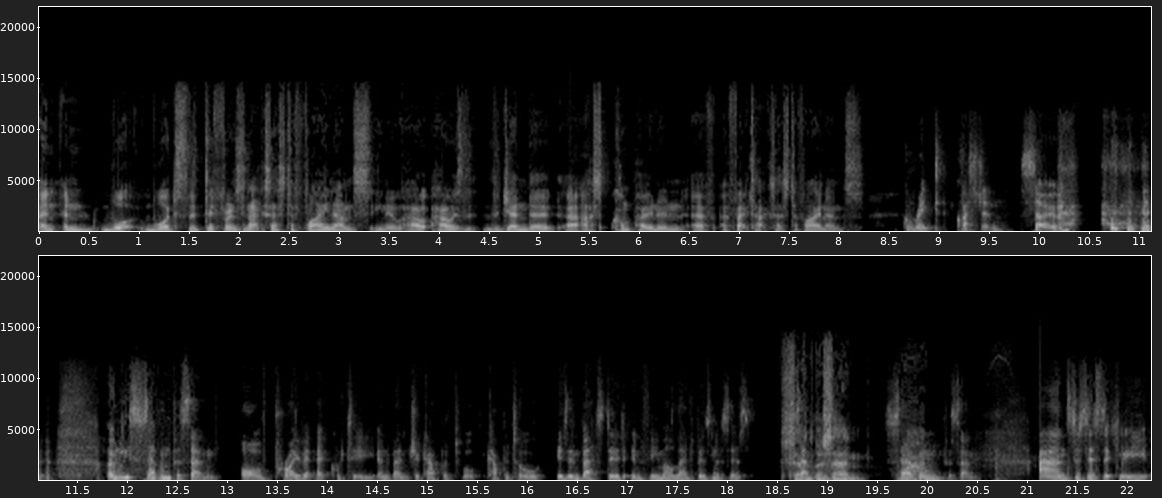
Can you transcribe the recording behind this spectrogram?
And and what what's the difference in access to finance? You know, how how is the gender uh, component uh, affect access to finance? Great question. So, only seven percent of private equity and venture capital capital is invested in female-led businesses. Seven percent. Seven percent. And statistically,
